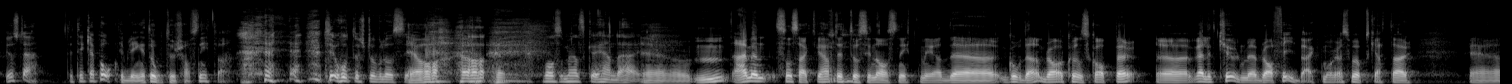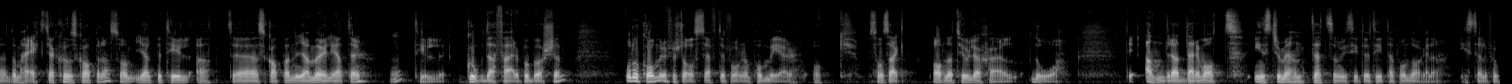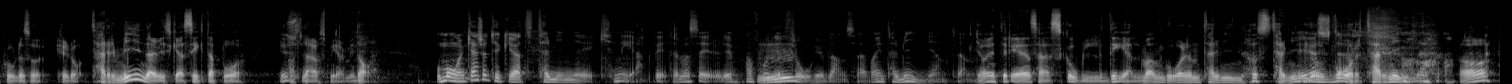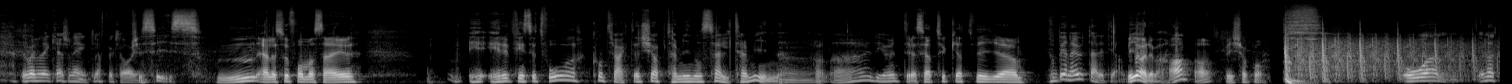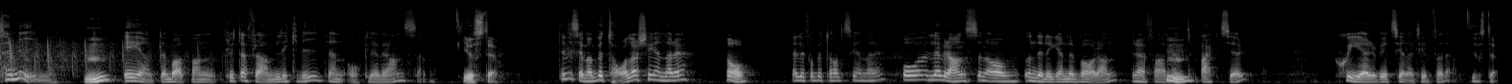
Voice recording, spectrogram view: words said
Just det. Det tickar på. Det blir inget otursavsnitt va? Det återstår väl att se. Ja. Ja, vad som helst ska ju hända här. Eh, Mm, nej, men som sagt, vi har haft ett dussin avsnitt med eh, goda, bra kunskaper. Väldigt kul med bra feedback. Många som uppskattar de här extra kunskaperna som hjälper till att skapa nya möjligheter till goda affärer på börsen. Och då kommer det förstås efterfrågan på mer och som sagt av naturliga skäl då det andra derivatinstrumentet som vi sitter och tittar på om dagarna. Istället för optioner så är det då terminer vi ska sikta på Just att lära oss mer om idag. Och många kanske tycker att terminer är knepigt, eller vad säger du? Man får mm. frågor ibland så här, vad är en termin egentligen? Ja, är inte det en sån här skoldel? Man går en termin, hösttermin och vårtermin. Ja, Det var kanske den enkla förklaringen. precis. Mm, eller så får man så här... Är det, finns det två kontrakt, en köptermin och en säljtermin? Fan, nej, det gör inte det. Så jag tycker att vi, eh, Vi får bena ut det här lite grann. vi gör det va? Ja. vi kör på. Och eh, en termin Mm. är egentligen bara att man flyttar fram likviden och leveransen. Just det. Det vill säga man betalar senare Ja, eller får betalt senare och leveransen av underliggande varan, i det här fallet Mm. aktier, sker vid ett senare tillfälle. just det.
